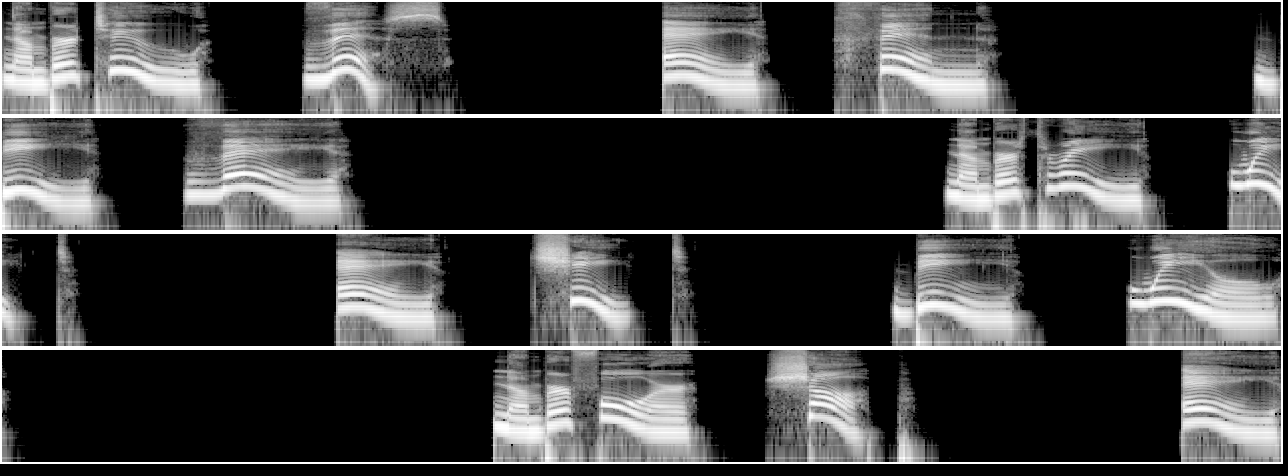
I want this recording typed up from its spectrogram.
Number 2. This. A. Thin. B. They. Number 3. Wheat. A. Cheat. B. Wheel. Number 4. Shop. A.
